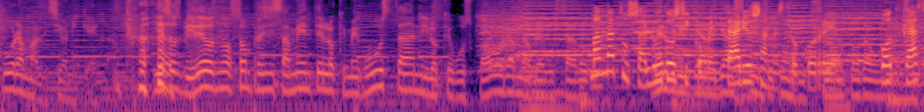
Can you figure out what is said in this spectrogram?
Pura maldición y queja. Y esos videos no son precisamente lo que me gusta ni lo que busco ahora. Me habría gustado. Manda tus saludos y comentarios a nuestro correo podcast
